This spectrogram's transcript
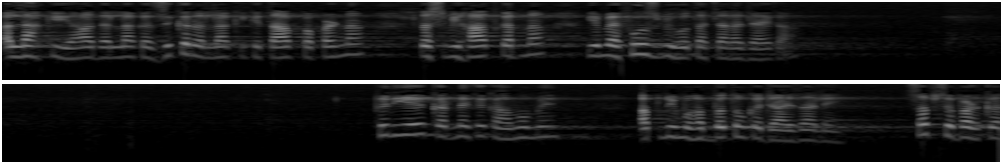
اللہ کی یاد، اللہ کا ذکر، اللہ کی کتاب کا پڑھنا، تسبیحات کرنا، یہ محفوظ بھی ہوتا چلا جائے گا۔ پھر یہ کرنے کے کاموں میں اپنی محبتوں کا جائزہ لیں۔ سب سے بڑھ کر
